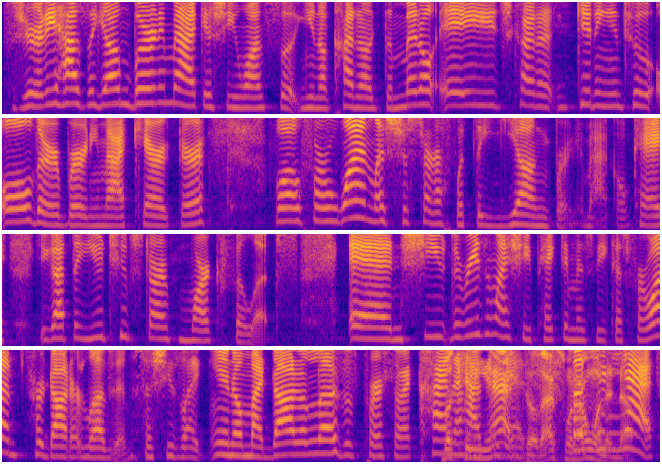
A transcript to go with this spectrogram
So she already has a young Bernie Mac, and she wants the, you know, kind of like the middle age, kind of getting into the older Bernie Mac character. Well, for one, let's just start off with the young Bernie Mac, okay? You got the YouTube star Mark Phillips. And she the reason why she picked him is because for one, her daughter loves him. So she's like, you know, my daughter loves this person. I kind of have to act, get though? That's what but I can he know. act?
